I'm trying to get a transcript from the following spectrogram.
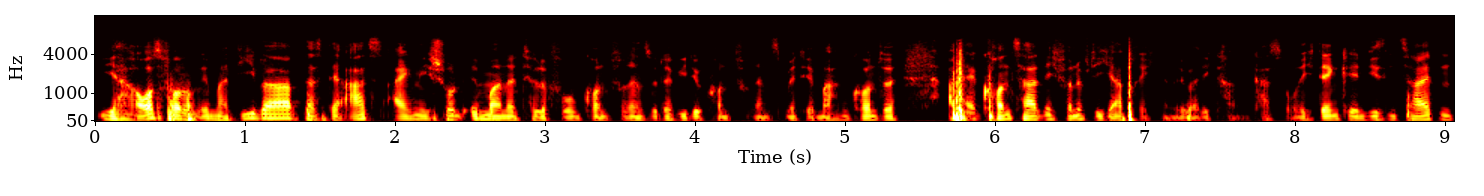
die Herausforderung immer die war, dass der Arzt eigentlich schon immer eine Telefonkonferenz oder Videokonferenz mit dir machen konnte aber er konnte es halt nicht vernünftig abrechnen über die Krankenkasse. Und ich denke, in diesen Zeiten,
